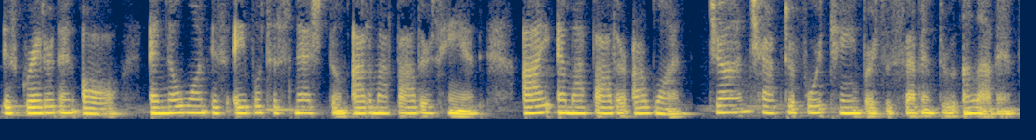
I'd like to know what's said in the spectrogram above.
is greater than all, and no one is able to snatch them out of my Father's hand. I and my Father are one. John chapter 14, verses 7 through 11.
